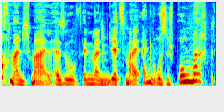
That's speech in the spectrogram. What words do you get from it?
auch manchmal. Also wenn man jetzt mal einen großen Sprung macht,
